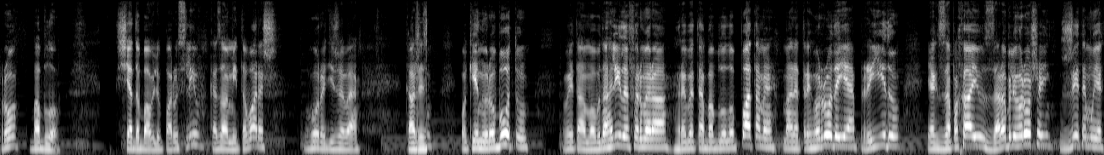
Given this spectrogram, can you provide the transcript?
Про бабло. Ще добавлю пару слів. Казав мій товариш в городі живе. Каже, покину роботу. Ви там обнагліли фермера, гребете бабло лопатами. в мене три городи є, приїду, як запахаю, зароблю грошей, житиму як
